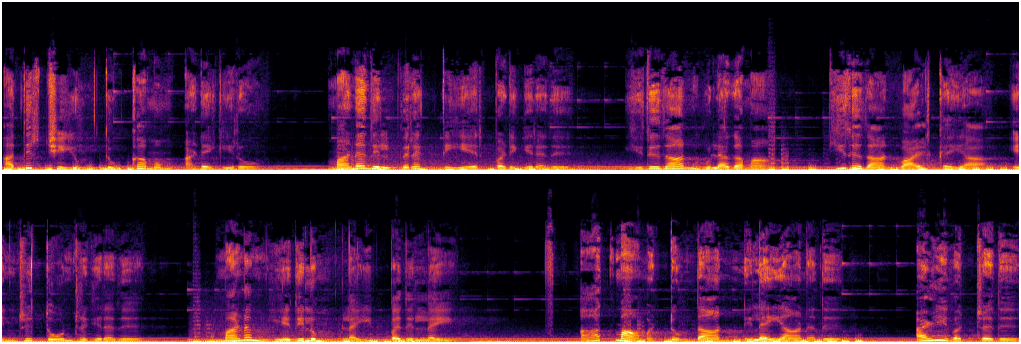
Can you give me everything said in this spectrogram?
அதிர்ச்சியும் துக்கமும் அடைகிறோம். மனதில் விரக்தி ஏற்படுகிறது. இதுதான் உலகமா? இதுதான் வாழ்க்கையா? என்று தோன்றுகிறது. மனம் எதிலும் லயிப்பதில்லை. ஆத்மா மட்டும்தான் நிலையானது. அழிவற்றது.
